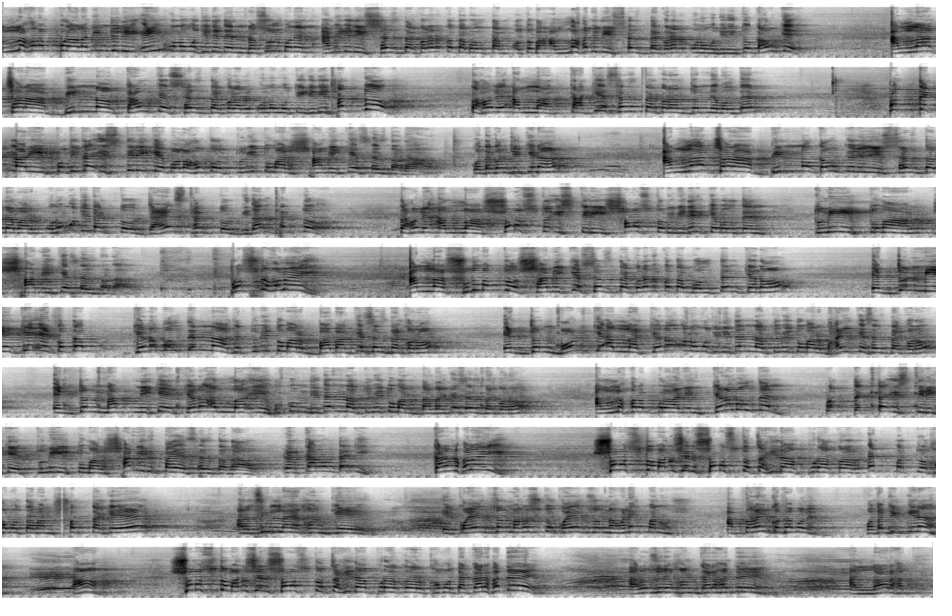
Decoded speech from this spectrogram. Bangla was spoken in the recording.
আল্লাহ রাব্বুল আলামিন যদি এই অনুমতি দিতেন, রাসূল বলেন, আমি যদি সেজদা করার কথা বলতাম অথবা আল্লাহ যদি সেজদা করার অনুমতি দিত কাউকে, আল্লাহ ছাড়া ভিন্ন কাউকে সেজদা করার অনুমতি যদি থাকতো, তাহলে আল্লাহ কাকে সেজদা করার জন্য বলতেন? প্রত্যেক নারী, প্রতিটা স্ত্রীকে বলা হতো, তুমি তোমার স্বামীকে সেজদা দাও। কথা কোন ঠিক কিনা? আল্লাহ ছাড়া ভিন্ন যদি সেজদা দেওয়ার অনুমতি থাকতো, জায়েজ থাকতো, বিধান থাকতো, তাহলে আল্লাহ সমস্ত স্ত্রী, সমস্ত বিবিদেরকে বলতেন, তুমি তোমার স্বামীকে সেজদা দাও। প্রশ্ন হলো এই, আল্লাহ শুধুমাত্র স্বামীকে সেজদা করার কথা বলতেন কেন? একজন মেয়েকে এ কথা কেন বলতেন না যে তুমি তোমার বাবাকে চেষ্টা করো? একজন বোনকে আল্লাহ কেন অনুমতি দিতেন না, তুমি তোমার ভাইকে চেষ্টা করো? একজন নাতনিকে কেন আল্লাহ এই হুকুম দিতেন না? তুমি তোমার দাদাকে চেষ্টা করো। আল্লাহ রাব্বুল আলামিন কেন বলতেন প্রত্যেকটা স্ত্রীকে তুমি তোমার স্বামীর পায়ে সেজদা দাও। এর কারণটা কি? কারণ হলো এই সমস্ত মানুষের সমস্ত চাহিদা পুরা করার একমাত্র ক্ষমতাবান সত্তাকে আর চিল্লা এখন কে? এ কয়েকজন মানুষ তো কয়েকজন না অনেক মানুষ। আপনারাই কথা বলেন। কথা ঠিক কিনা? হ্যাঁ। সমস্ত মানুষের সমস্ত চাহিদা পুরা করার ক্ষমতা কার হাতে? আরও জোরে এখন কার হাতে? আল্লাহর হাতে।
